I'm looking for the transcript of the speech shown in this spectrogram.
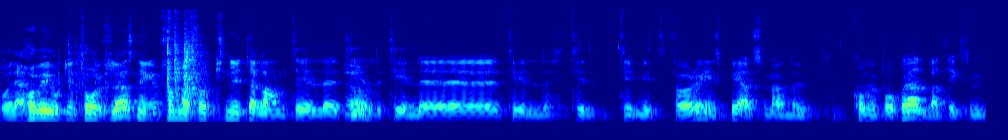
Och där har vi gjort en tolklösning för man får knyta land till, till, Ja. till, till, till, till, till mitt förra inspel som jag nu kommer på själv. Att liksom,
